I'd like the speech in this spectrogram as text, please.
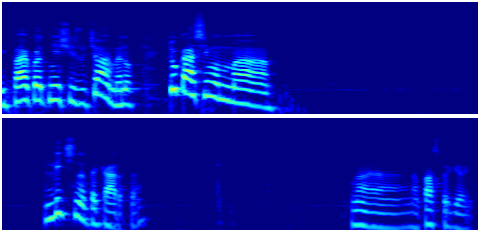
И това е което ние ще изучаваме. Но тук аз имам а, личната карта на, на пастор Георги.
